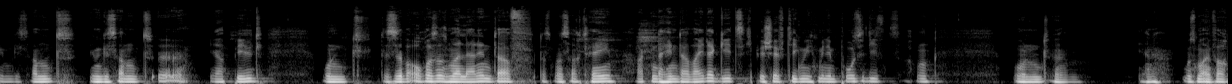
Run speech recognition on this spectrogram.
im Gesamt, im Gesamt äh, ja, Bild. Und das ist aber auch was, was man lernen darf, dass man sagt, hey, Haken dahinter, weiter geht's. Ich beschäftige mich mit den positiven Sachen. Und ähm, ja, muss man einfach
